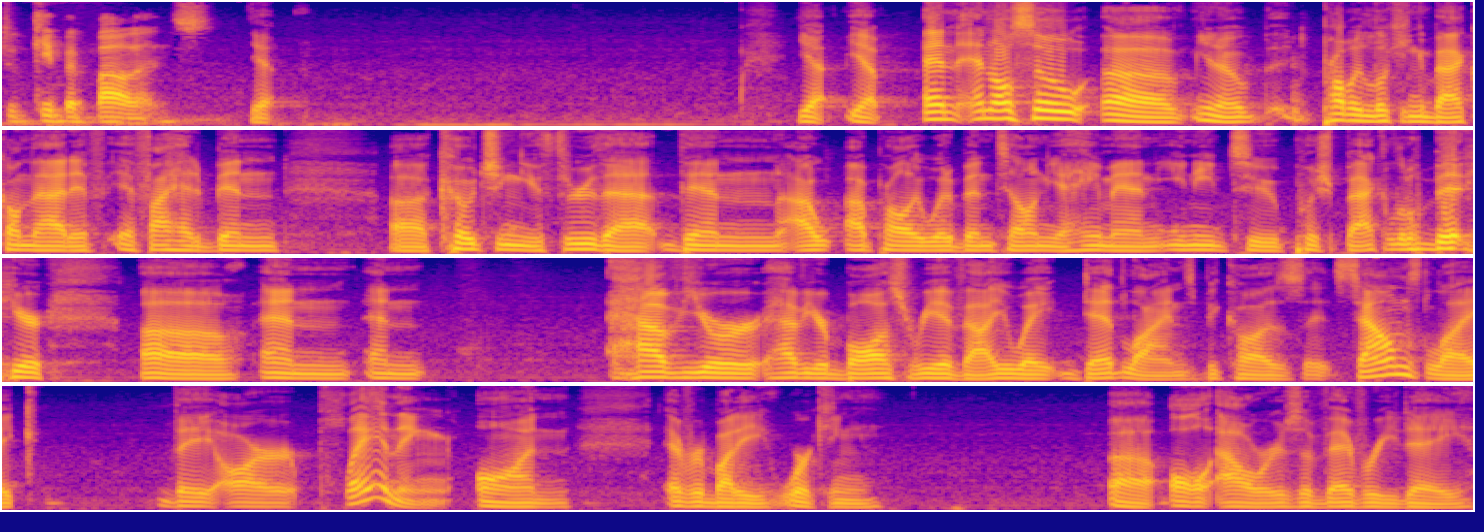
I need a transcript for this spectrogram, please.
to keep a balance. Yeah. Yeah, yeah, and and also, uh, you know, probably looking back on that, if if I had been uh, coaching you through that, then I, I probably would have been telling you, hey, man, you need to push back a little bit here, uh, and and have your have your boss reevaluate deadlines because it sounds like they are planning on everybody working uh, all hours of every day,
